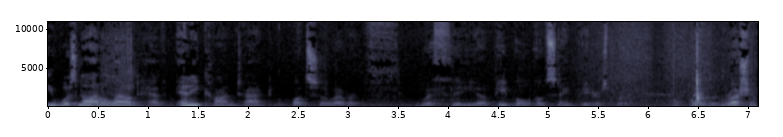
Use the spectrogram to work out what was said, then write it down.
he was not allowed to have any contact whatsoever with the uh, people of St. Petersburg. They would rush him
